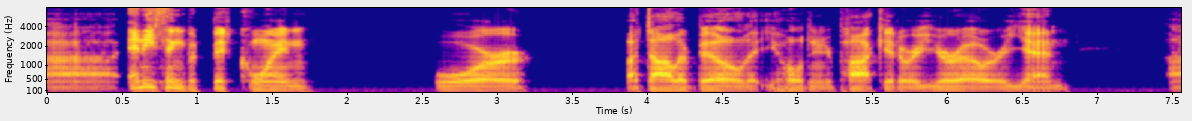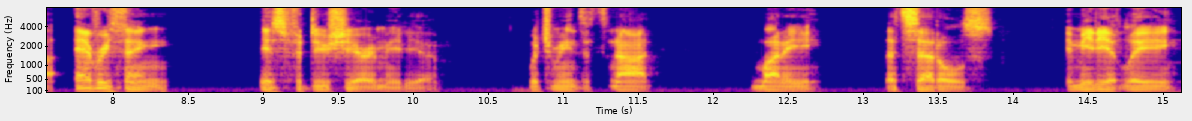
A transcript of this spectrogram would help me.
uh, anything but Bitcoin or a dollar bill that you hold in your pocket or a euro or a yen, uh, everything is fiduciary media, which means it's not money that settles immediately,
